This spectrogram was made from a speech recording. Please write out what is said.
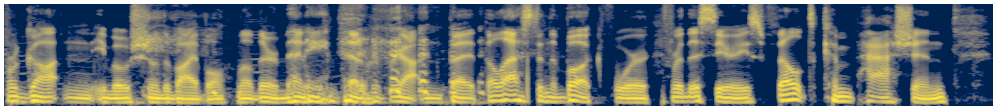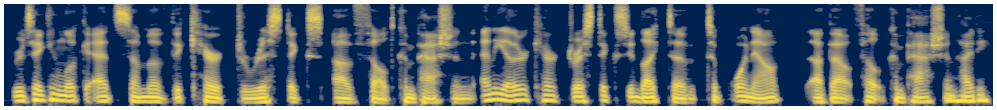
forgotten emotion of the Bible. Well, there are many that are forgotten, but the last in the book for for this series, felt compassion. We're taking a look at some of the characteristics of felt compassion. Any other characteristics you'd like to to point out about felt compassion, Heidi?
